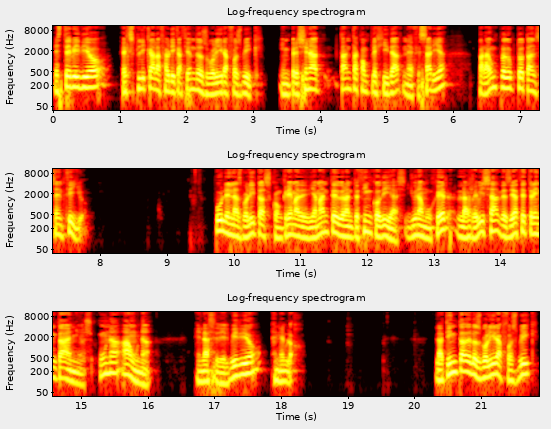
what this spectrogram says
Este vídeo explica la fabricación de los bolígrafos Bic. Impresiona tanta complejidad necesaria para un producto tan sencillo. Pulen las bolitas con crema de diamante durante 5 días y una mujer las revisa desde hace 30 años, una a una. Enlace del vídeo en el blog. La tinta de los bolígrafos Bic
